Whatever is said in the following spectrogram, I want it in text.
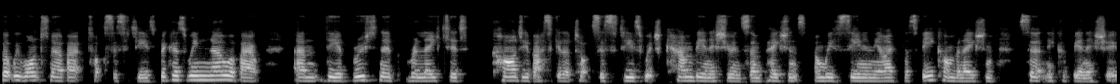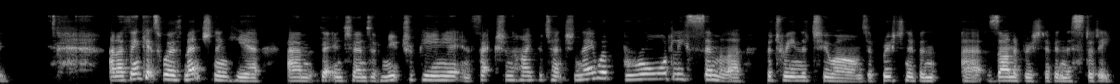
but we want to know about toxicities because we know about um, the ibrutinib related cardiovascular toxicities, which can be an issue in some patients, and we've seen in the I plus V combination certainly could be an issue. And I think it's worth mentioning here um, that in terms of neutropenia, infection, hypertension, they were broadly similar between the two arms, ibrutinib and uh, zanubrutinib in this study.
